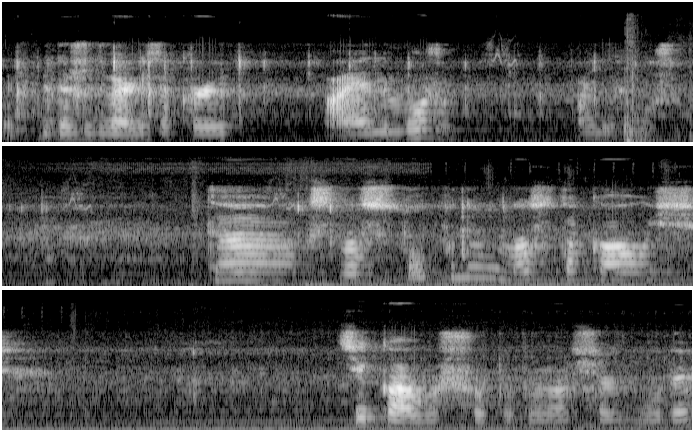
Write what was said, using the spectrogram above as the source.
Я тобі даже двері закрию. А, я не можу? А, не можу. Так, наступна у нас така ось. Цікаво, що тут у нас зараз буде.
